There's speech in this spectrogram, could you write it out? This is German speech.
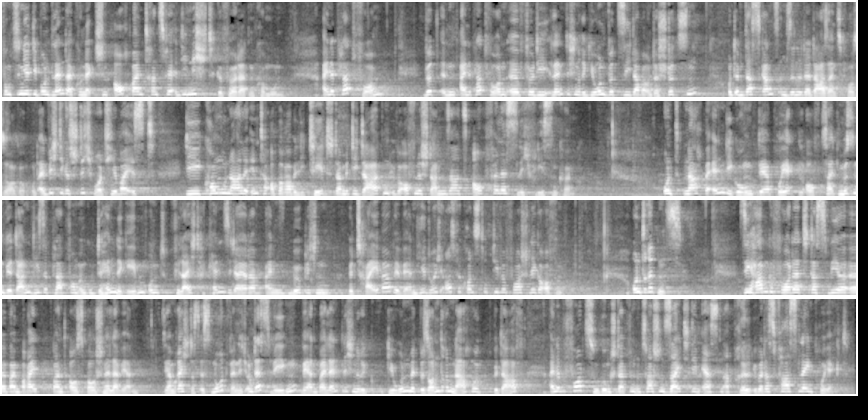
funktioniert die Bund-Länder-Connection auch beim Transfer in die nicht geförderten Kommunen. Eine Plattform, wird in, eine Plattform äh, für die ländlichen Regionen wird sie dabei unterstützen und das ganz im Sinne der Daseinsvorsorge. Und ein wichtiges Stichwort hierbei ist die kommunale Interoperabilität, damit die Daten über offene Standards auch verlässlich fließen können. Und nach Beendigung der Projektlaufzeit müssen wir dann diese Plattform in gute Hände geben. Und vielleicht kennen Sie da ja einen möglichen Betreiber. Wir werden hier durchaus für konstruktive Vorschläge offen. Und drittens. Sie haben gefordert, dass wir äh, beim Breitbandausbau schneller werden. Sie haben recht, das ist notwendig. Und deswegen werden bei ländlichen Regionen mit besonderem Nachholbedarf eine Bevorzugung stattfinden, und zwar schon seit dem 1. April über das Fast-Lane-Projekt.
